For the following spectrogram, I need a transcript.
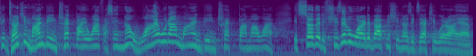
Don't you mind being tracked by your wife? I say, No, why would I mind being tracked by my wife? It's so that if she's ever worried about me, she knows exactly where I am.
